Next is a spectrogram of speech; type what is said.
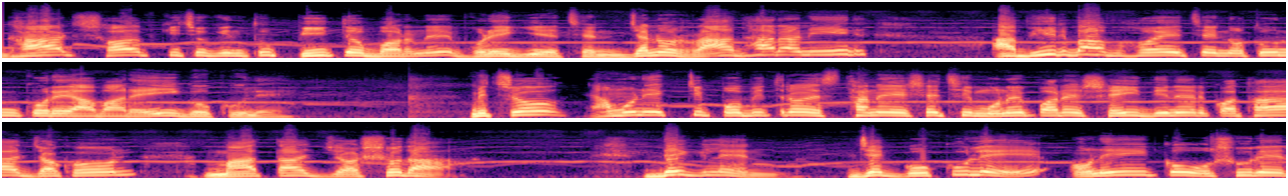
ঘাট সব কিছু কিন্তু পীত বর্ণে ভরে গিয়েছেন। যেন রাধারানীর আবির্ভাব হয়েছে নতুন করে আবার এই গোকুলে। মিত্র, এমন একটি পবিত্র স্থানে এসেছি, মনে পড়ে সেই দিনের কথা যখন মাতা যশোদা দেখলেন যে গোকুলে অনেক অসুরের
